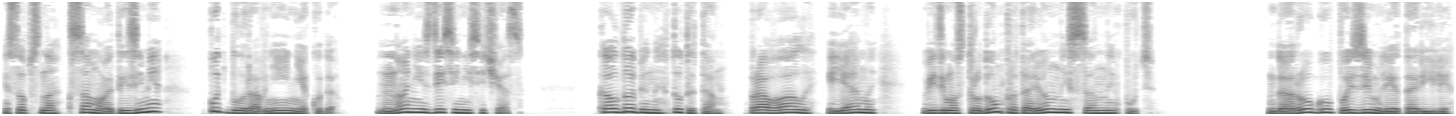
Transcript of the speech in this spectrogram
И, собственно, к самой этой зиме — Путь был ровнее некуда. Но не здесь и не сейчас. Колдобины тут и там, провалы, ямы, видимо, с трудом протаренный санный путь. «Дорогу по земле тарили»,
